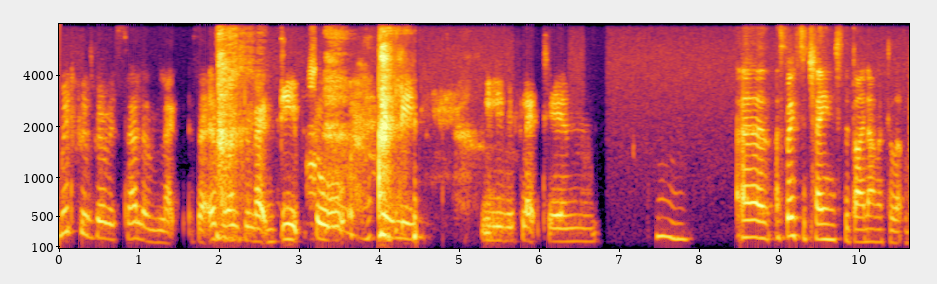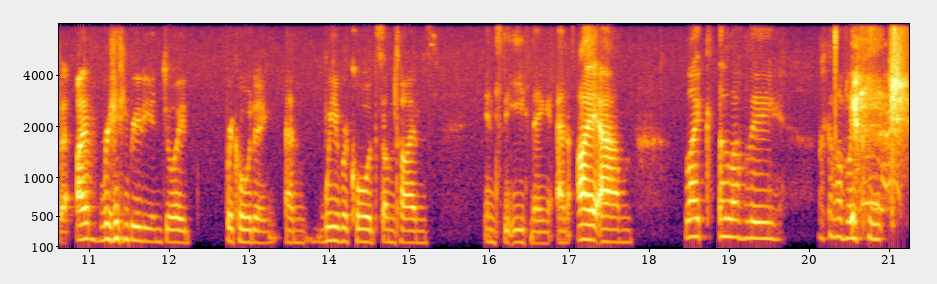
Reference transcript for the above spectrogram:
Mid feels very solemn, like that everyone's in like deep thought, really, really reflecting. Hmm. Uh, I suppose to change the dynamic a little bit, I've really, really enjoyed recording, and we record sometimes into the evening, and I am like a lovely, like a lovely peach.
